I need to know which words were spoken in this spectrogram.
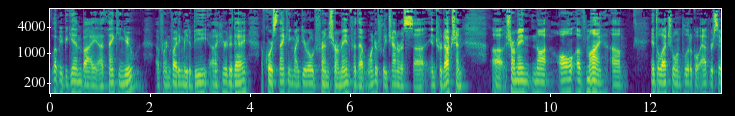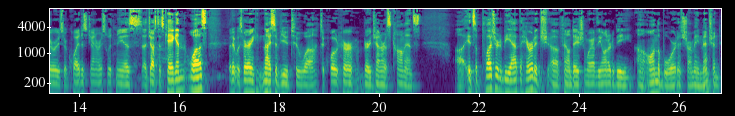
let me begin by uh, thanking you uh, for inviting me to be uh, here today. Of course, thanking my dear old friend Charmaine for that wonderfully generous uh, introduction. Uh, Charmaine, not all of my um, intellectual and political adversaries are quite as generous with me as Justice Kagan was but it was very nice of you to uh, to quote her very generous comments. Uh, it's a pleasure to be at the Heritage uh, Foundation, where I have the honor to be uh, on the board, as Charmaine mentioned,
